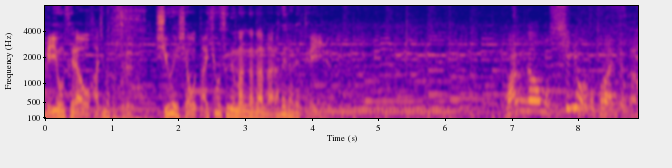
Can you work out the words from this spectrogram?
ミリオンセラーをはじめとする集英社を代表する漫画が並べられている。漫画をもう資料と捉えてんだな。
